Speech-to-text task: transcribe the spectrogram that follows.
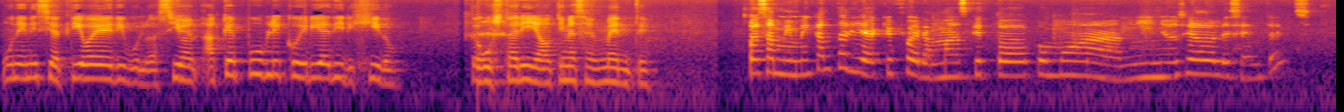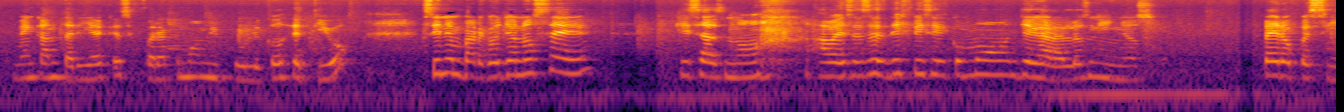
una iniciativa de divulgación, ¿a qué público iría dirigido? ¿Te gustaría o tienes en mente? Pues a mí me encantaría que fuera más que todo como a niños y adolescentes. Me encantaría que se fuera como mi público objetivo. Sin embargo, yo no sé, quizás no, a veces es difícil como llegar a los niños, pero pues sí,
